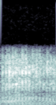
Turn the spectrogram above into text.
Yeah.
